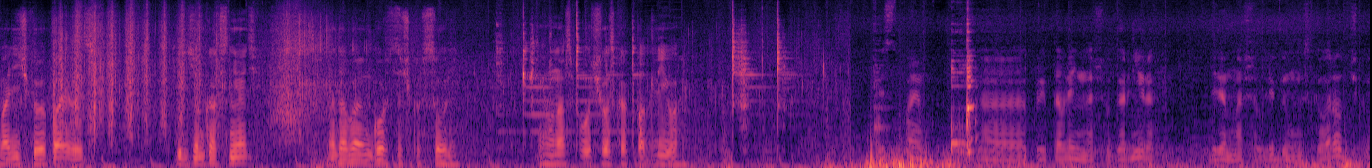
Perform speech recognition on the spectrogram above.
Водичка выпаривается. Перед тем, как снять, мы добавим горсточку соли. И у нас получилось как подлива. Приступаем э, к приготовлению нашего гарнира. Берем нашу любимую сковородочку,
